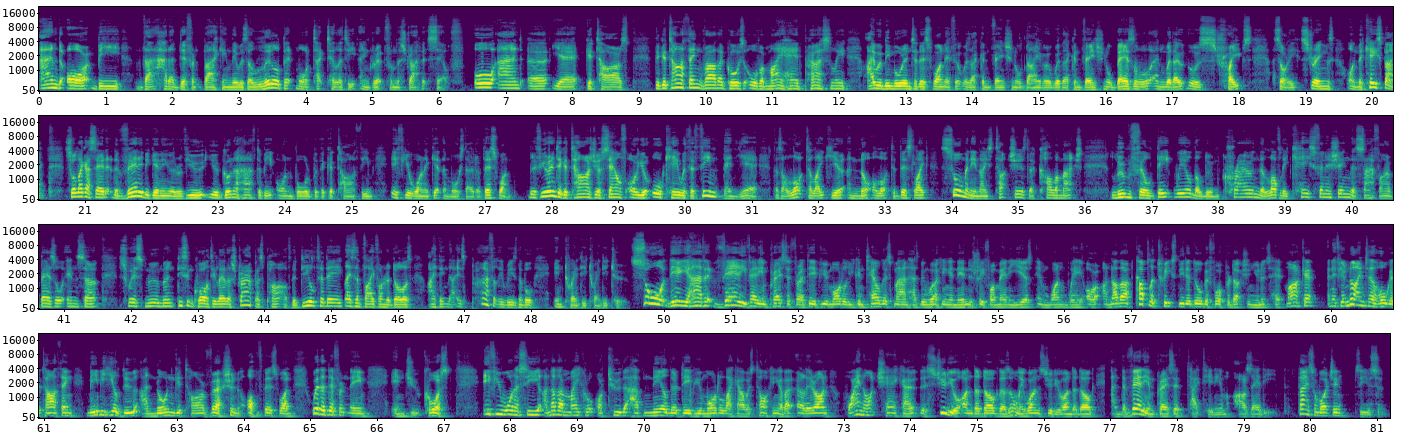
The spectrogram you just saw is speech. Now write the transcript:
and or B, that had a different backing. There was a little bit more tactility and grip from the strap itself. Oh, and uh, yeah, guitars. The guitar thing rather goes over my head personally. I would be more into this one if it was a conventional diver with a conventional bezel and without those stripes, sorry, strings on the case back. So like I said at the very beginning of the review, you're gonna have to be on board with the guitar theme if you wanna get the most out of this one. But if you're into guitars yourself or you're okay with the theme, then yeah, there's a lot to like here and not a lot to dislike. So many nice touches, the colour match, loom fill date wheel, the loom crown, the lovely case finishing, the sapphire bezel insert, Swiss movement, decent quality leather strap as part of the deal today, less than $500. I think that is perfectly reasonable in 2022. So there you have it, very, very impressive for a debut model. You can tell this man has been working in the industry for many years in one way or another. A couple of tweaks needed though before production units hit market. And if you're not into the whole guitar thing, maybe he'll do a non-guitar version of this one with a different name in due course. If you want to see another micro or two that have nailed their debut model like I was talking about earlier on, why not check out the Studio Underdog, there's only one Studio Underdog, and the very impressive Titanium RZE. Thanks for watching, see you soon.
